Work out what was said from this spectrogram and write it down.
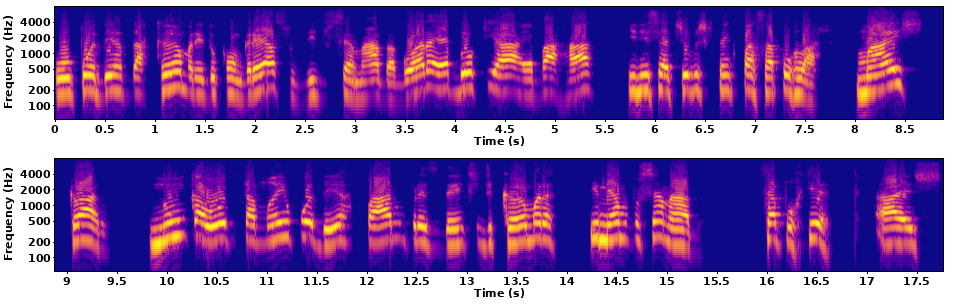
O poder da Câmara e do Congresso, vídeo Senado agora, é bloquear, é barrar iniciativas que têm que passar por lá. Mas, claro, nunca houve tamanho poder para um presidente de Câmara e mesmo do Senado. Sabe por quê? As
